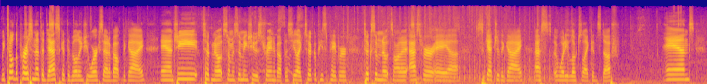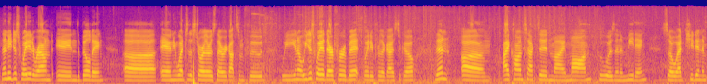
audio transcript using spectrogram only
We told the person at the desk at the building she works at about the guy, and she took notes, so I'm assuming she was trained about this. She, like, took a piece of paper, took some notes on it, asked for a uh, sketch of the guy, asked what he looked like and stuff. And then he just waited around in the building, uh, and he went to the store that was there, we got some food. We, you know, we just waited there for a bit, waiting for the guys to go. Then, um, I contacted my mom, who was in a meeting, so she didn't Im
